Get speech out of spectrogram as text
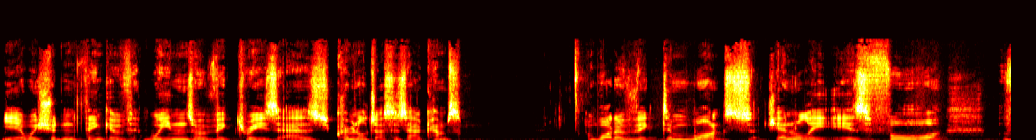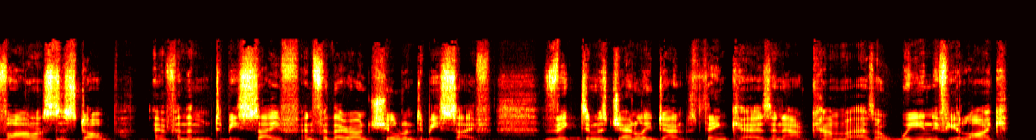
yeah, we shouldn't think of wins or victories as criminal justice outcomes what a victim wants generally is for violence to stop and for them to be safe and for their own children to be safe. Victims generally don't think as an outcome, as a win, if you like,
